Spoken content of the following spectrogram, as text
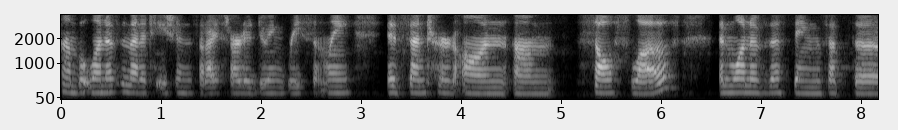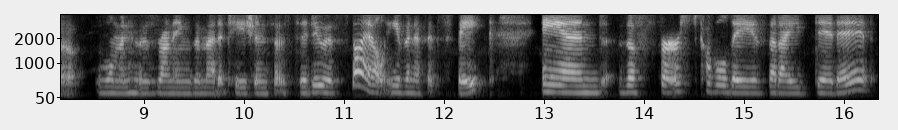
Um, but one of the meditations that I started doing recently is centered on um, self love. And one of the things that the woman who is running the meditation says to do is smile, even if it's fake. And the first couple days that I did it,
